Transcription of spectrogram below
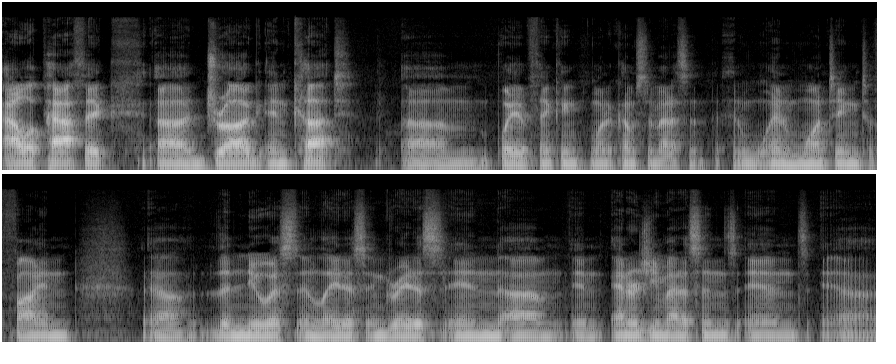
allopathic uh, drug and cut um, way of thinking when it comes to medicine, and and wanting to find uh, the newest and latest and greatest in um, in energy medicines and uh,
